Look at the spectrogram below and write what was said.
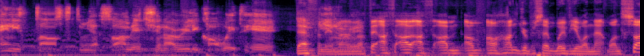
any sound system yet. So I'm itching. I really can't wait to hear it. Definitely, man. I think I, I, I, I'm, I'm 100% with you on that one. So,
